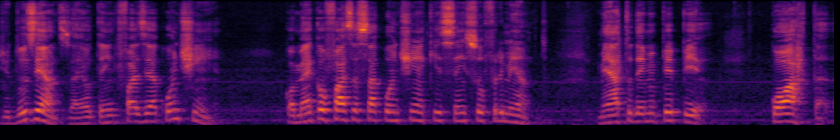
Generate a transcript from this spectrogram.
De 200. Aí eu tenho que fazer a continha. Como é que eu faço essa continha aqui sem sofrimento? Método MPP. Corta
